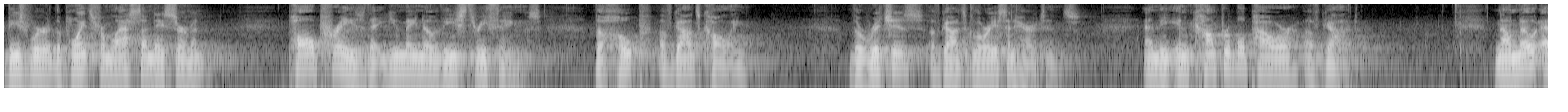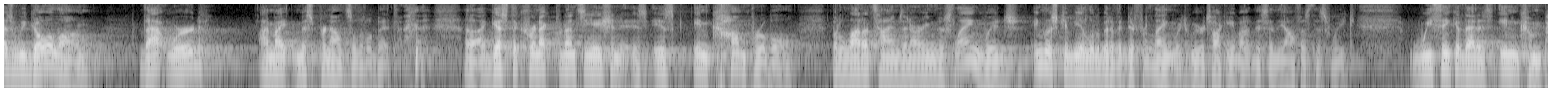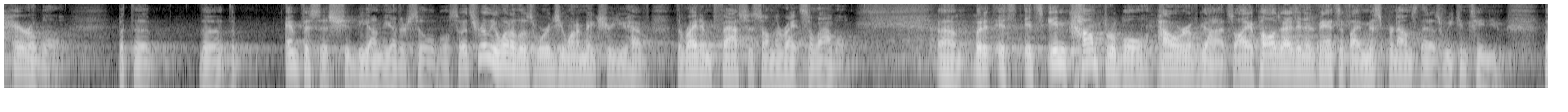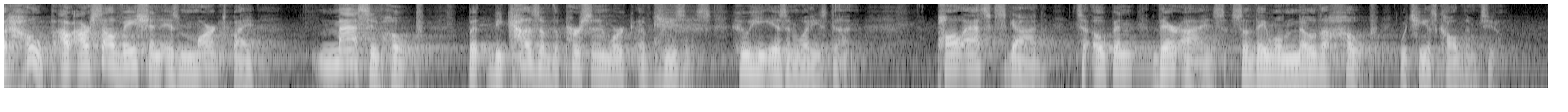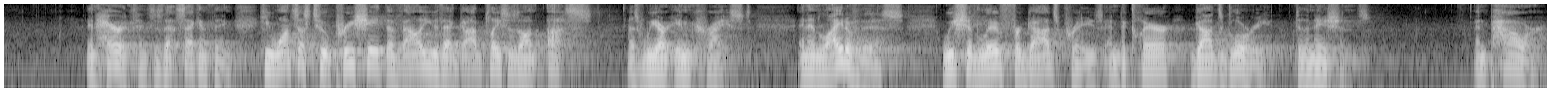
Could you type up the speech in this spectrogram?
These were the points from last Sunday's sermon. Paul prays that you may know these three things the hope of God's calling, the riches of God's glorious inheritance, and the incomparable power of God. Now, note as we go along, that word I might mispronounce a little bit. uh, I guess the correct pronunciation is, is incomparable, but a lot of times in our English language, English can be a little bit of a different language. We were talking about this in the office this week. We think of that as incomparable, but the, the, the emphasis should be on the other syllable. So it's really one of those words you want to make sure you have the right emphasis on the right syllable. Um, but it, it's, it's incomparable power of God. So I apologize in advance if I mispronounce that as we continue. But hope, our, our salvation is marked by massive hope, but because of the person and work of Jesus, who he is and what he's done. Paul asks God to open their eyes so they will know the hope which he has called them to. Inheritance is that second thing. He wants us to appreciate the value that God places on us as we are in Christ. And in light of this, we should live for God's praise and declare God's glory to the nations. And power.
